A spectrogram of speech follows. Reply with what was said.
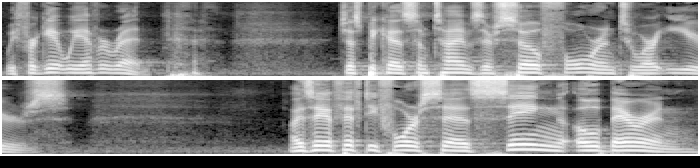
we forget we ever read. Just because sometimes they're so foreign to our ears. Isaiah 54 says, Sing, O barren,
